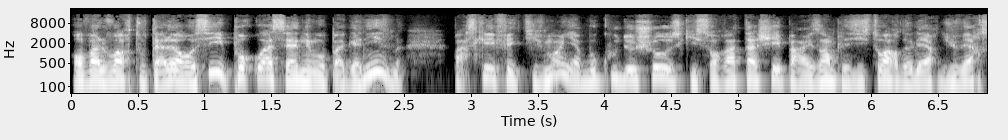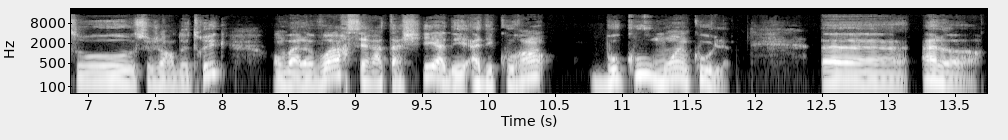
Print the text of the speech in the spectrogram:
on va le voir tout à l'heure aussi. Pourquoi c'est un néopaganisme? Parce qu'effectivement, il y a beaucoup de choses qui sont rattachées, par exemple, les histoires de l'ère du verso, ce genre de trucs. On va le voir, c'est rattaché à des, à courants beaucoup moins cool. Euh, alors,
